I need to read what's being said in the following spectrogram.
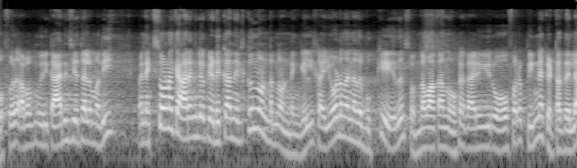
ഓഫർ അപ്പം ഒരു കാര്യം ചെയ്താൽ മതി. ഇപ്പം ഓണൊക്കെ ആരെങ്കിലും ഒക്കെ എടുക്കാൻ നിൽക്കുന്നുണ്ടെന്നുണ്ടെങ്കിൽ കയ്യോടെ തന്നെ അത് ബുക്ക് ചെയ്ത് സ്വന്തമാക്കാൻ നോക്കുക. കാര്യം ഈ ഒരു ഓഫർ പിന്നെ കിട്ടത്തില്ല.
